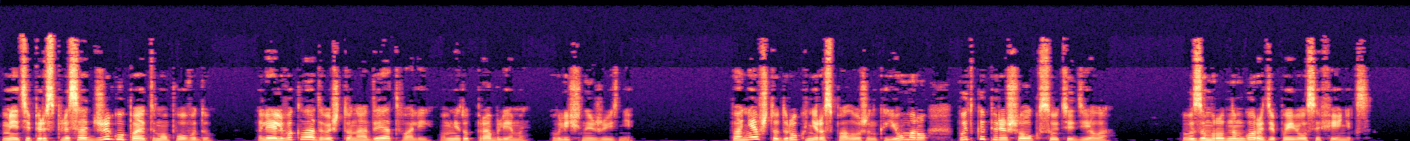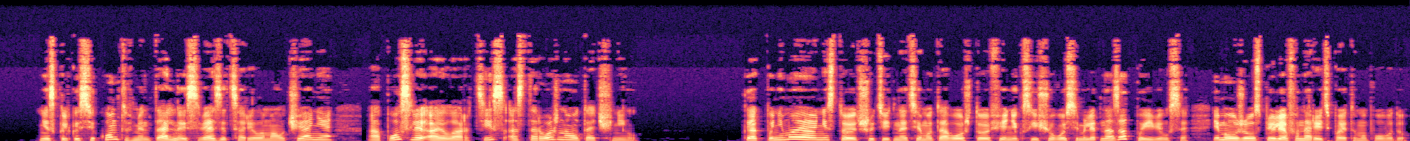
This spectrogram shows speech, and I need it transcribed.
«Мне теперь сплясать джигу по этому поводу?» «Лель, выкладывай, что надо, и отвали. У меня тут проблемы в личной жизни». Поняв, что друг не расположен к юмору, Пытка перешел к сути дела. В изумрудном городе появился Феникс. Несколько секунд в ментальной связи царило молчание, а после Айлар Тис осторожно уточнил. Как понимаю, не стоит шутить на тему того, что Феникс еще восемь лет назад появился, и мы уже успели офонарить по этому поводу.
